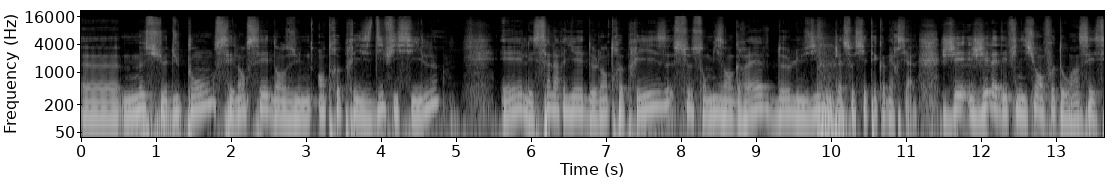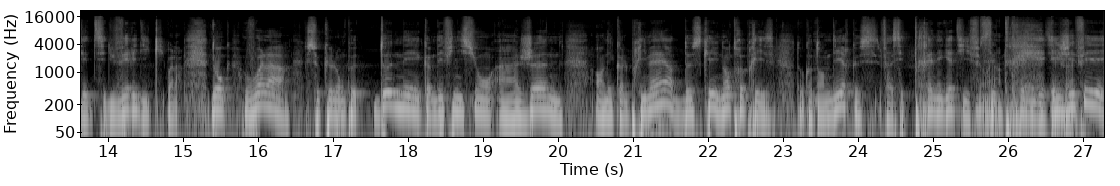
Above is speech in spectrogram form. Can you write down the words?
Monsieur Dupont s'est lancé dans une entreprise difficile et les salariés de l'entreprise se sont mis en grève de l'usine ou de la société commerciale. J'ai la définition en photo, hein, c'est- du véridique. Voilà. Donc voilà ce que l'on peut donner comme définition à un jeune en école primaire de ce qu'est une entreprise. Donc autant dire que c'est enfin, très négatif. C'est très négatif. Et j'ai fait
